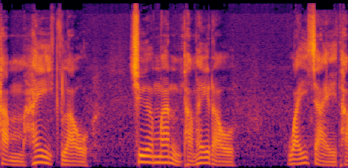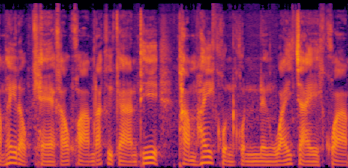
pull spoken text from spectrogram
ทำให้เราเชื่อมั่นทำให้เรา ไว้ใจทำให้เราแคร์เขาความรักคือการที่ทำให้คนคนหนึ่งไว้ใจความ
